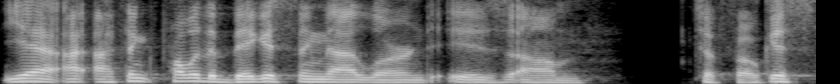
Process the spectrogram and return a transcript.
Yeah i, I think probably the biggest thing that i learned is um, to focus.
